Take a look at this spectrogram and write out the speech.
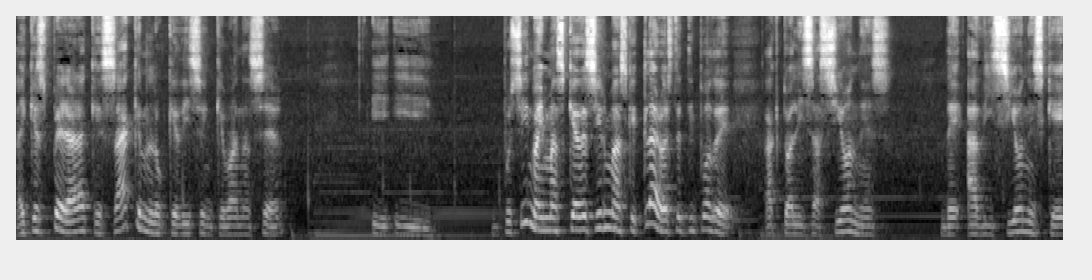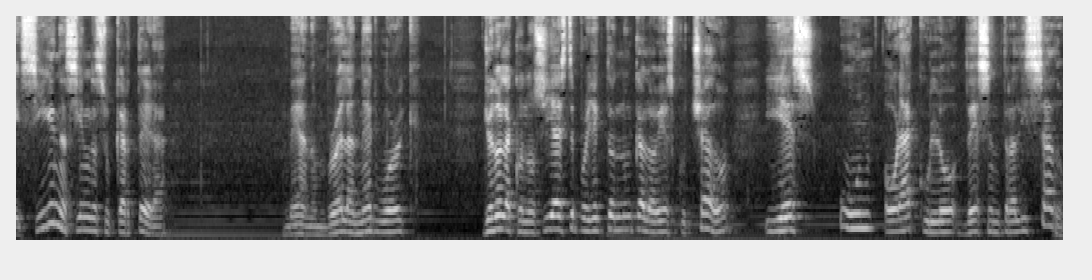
Hay que esperar a que saquen lo que dicen que van a hacer. Y, pues sí, no hay más que decir más que claro, este tipo de actualizaciones, de adiciones que siguen haciendo su cartera. Vean, Umbrella Network. Yo no la conocía, este proyecto nunca lo había escuchado y es un oráculo descentralizado.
